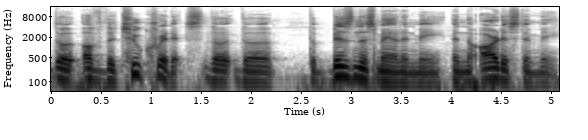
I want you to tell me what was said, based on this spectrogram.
the of the two critics, the the the businessman in me and the artist in me.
